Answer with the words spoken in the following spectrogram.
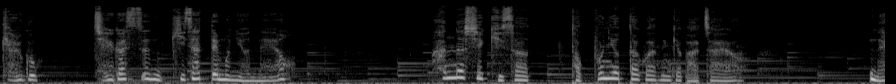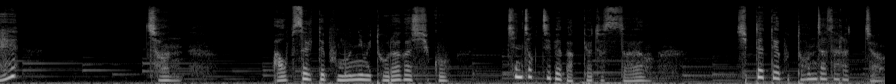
결국 제가 쓴 기사 때문이었네요. 한나 씨 기사 덕분이었다고 하는 게 맞아요. 네? 전 아홉 살 때 부모님이 돌아가시고 친척 집에 맡겨졌어요. 10대 때부터 혼자 살았죠.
